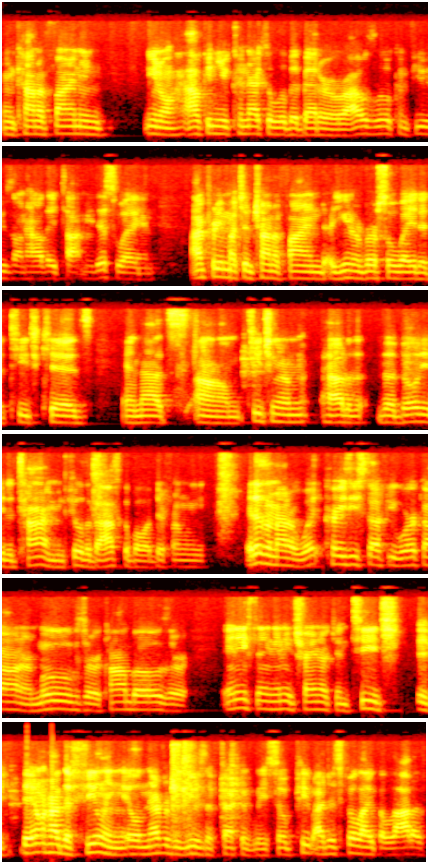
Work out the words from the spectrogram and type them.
and kind of finding you know how can you connect a little bit better? Or I was a little confused on how they taught me this way. And I pretty much am trying to find a universal way to teach kids. And that's um, teaching them how to the ability to time and feel the basketball differently. It doesn't matter what crazy stuff you work on or moves or combos or anything any trainer can teach. If they don't have the feeling, it'll never be used effectively. So people, I just feel like a lot of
